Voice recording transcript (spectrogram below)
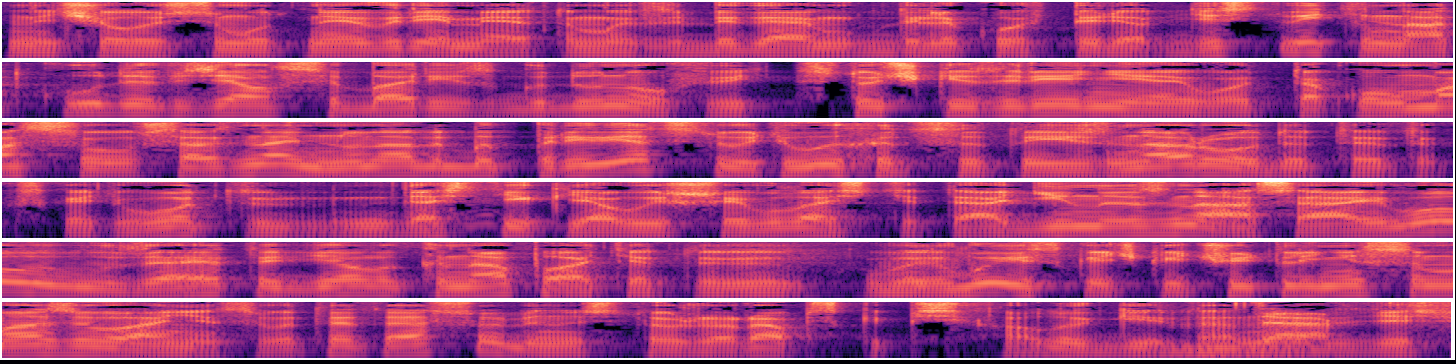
началось смутное время, это мы забегаем далеко вперед. Действительно, откуда взялся Борис Годунов? Ведь с точки зрения вот такого массового сознания, ну, надо бы приветствовать выходца-то из народа-то, так сказать, вот достиг я высшей власти-то, один из нас, а его за это дело конопатят, выскочка, чуть ли не самозванец. Вот эта особенность тоже рабской психологии, да, да. здесь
